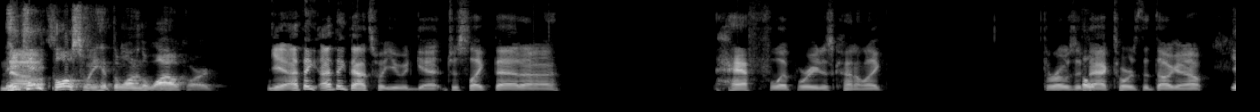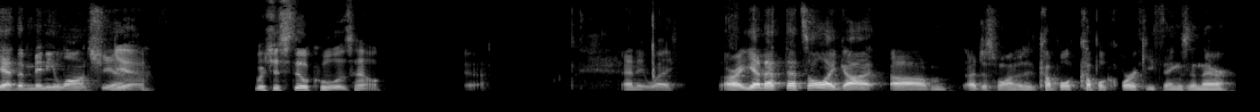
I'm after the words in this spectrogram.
no. He came close when he hit the one in the wild card. Yeah, I think I think that's what you would get, just like that uh half flip where he just kind of like throws it Oh. back towards the dugout. Yeah, the mini launch. Yeah. Yeah. Which is still cool as hell. Yeah. Anyway, all right. Yeah, that that's all I got. Um, I just wanted a couple couple quirky things in there.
